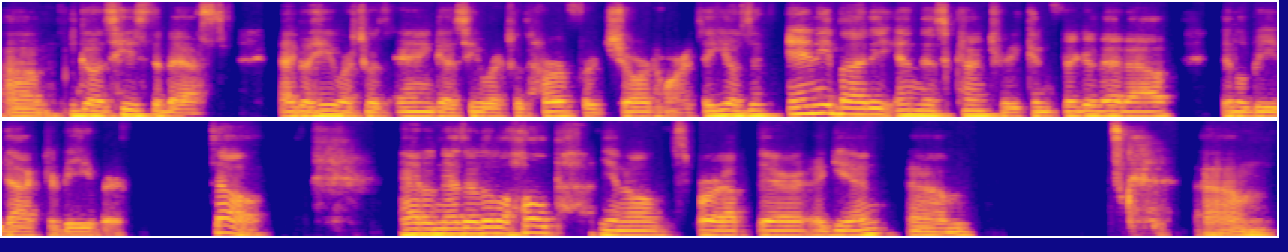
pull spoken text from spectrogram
Um, he goes, He's the best. I go, He works with Angus, he works with Hereford Shorthorns. He goes, If anybody in this country can figure that out, it'll be Dr. Beever. So, I had another little hope, you know, spur up there again. Um, um,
